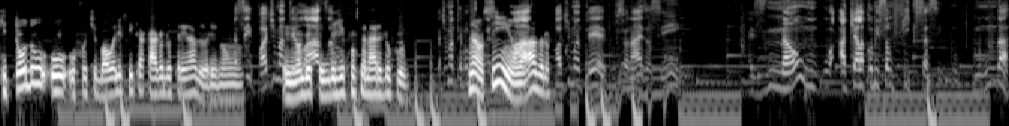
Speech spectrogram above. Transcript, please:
Que todo o, o futebol ele fica a cargo do treinador, ele não, Assim, pode manter ele não depende de funcionários do clube. pode manter Não, sim, o Lázaro. Pode manter profissionais assim, mas não aquela comissão fixa assim. Não, dá.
